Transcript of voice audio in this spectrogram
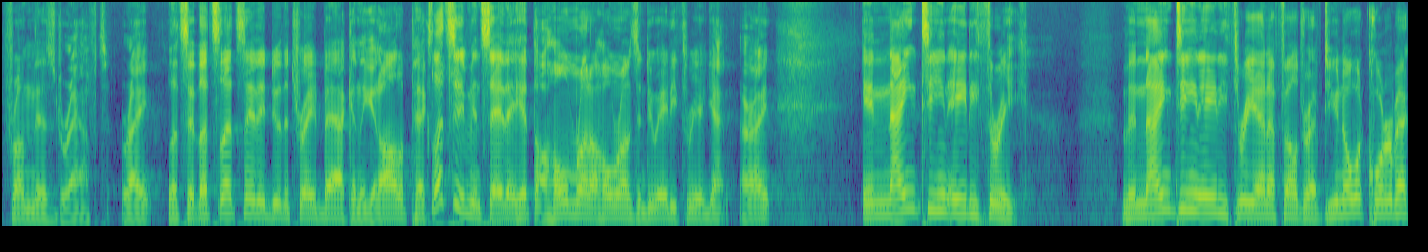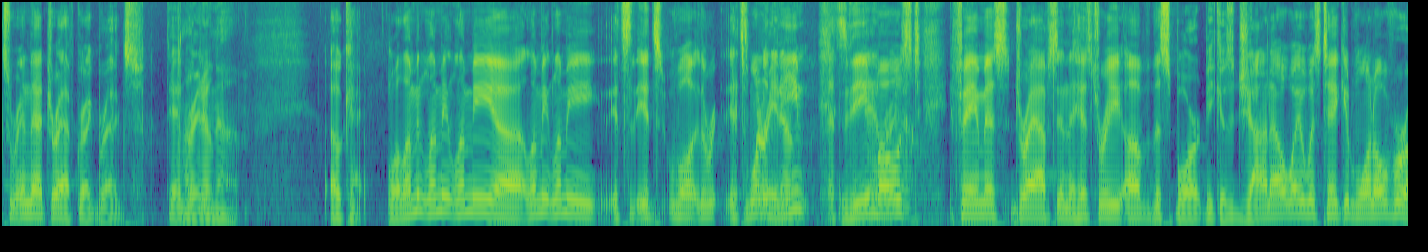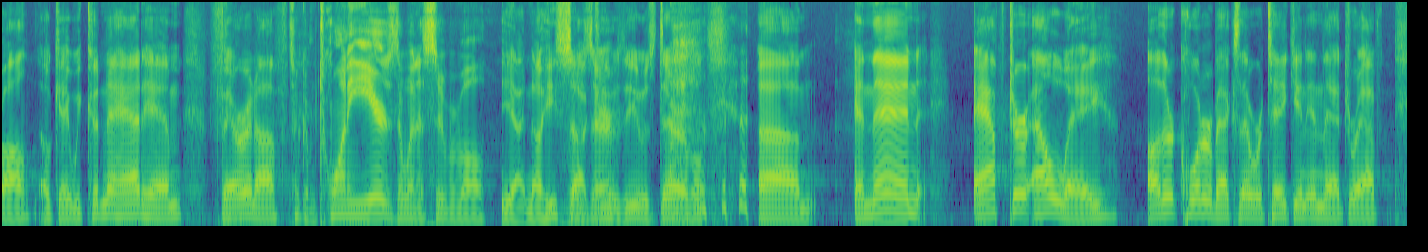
from this draft, right? Let's say let's let's say they do the trade back and they get all the picks. Let's even say they hit the home run of home runs and do 83 again, all right? In 1983, the 1983 NFL draft. Do you know what quarterbacks were in that draft, Greg Braggs? Dan I do Marino. not. Okay. Well, let me let me let me uh, let me let me. It's it's well, it's, It's one Marino. of the That's the Dan most famous drafts in the history of the sport because John Elway was taken one overall. Okay, we couldn't have had him. Fair enough. Took him 20 years to win a Super Bowl. Yeah, no, he sucked. He was he was terrible. um, and then after Elway, other quarterbacks that were taken in that draft,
